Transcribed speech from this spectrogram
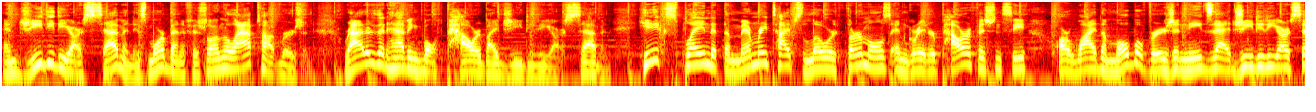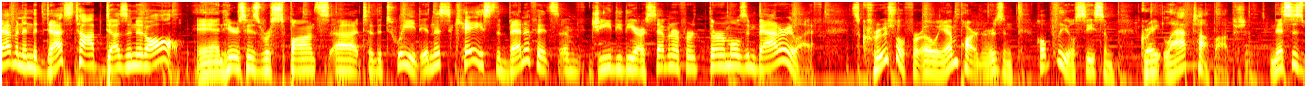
and GDDR7 is more beneficial on the laptop version, rather than having both powered by GDDR7. He explained that the memory type's lower thermals and greater power efficiency are why the mobile version needs that GDDR7 and the desktop doesn't at all. And here's his response uh, to the tweet. In this case, the benefits of GDDR7 are for thermals and battery life. It's crucial for OEM partners, and hopefully you'll see some great laptop options. And this is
